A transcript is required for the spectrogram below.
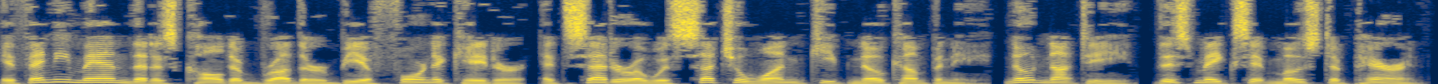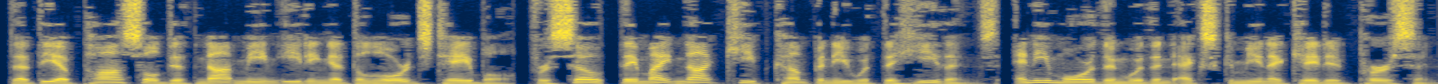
if any man that is called a brother be a fornicator, etc. with such a one keep no company, note not to eat, this makes it most apparent, that the apostle doth not mean eating at the Lord's table, for so, they might not keep company with the heathens, any more than with an excommunicated person.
